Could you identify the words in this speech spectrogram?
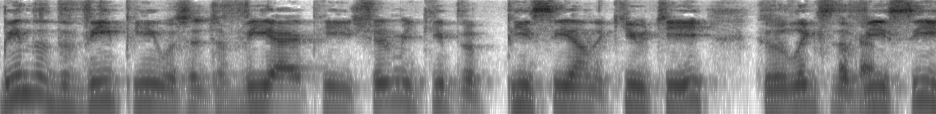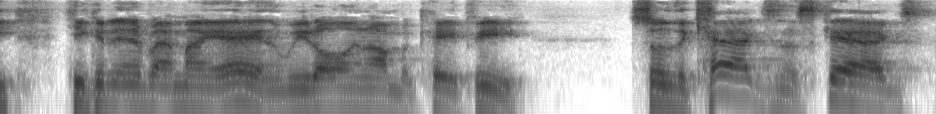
Being that the VP was such a VIP, shouldn't we keep the PC on the QT? Because it leaks to the Okay. VC. He could end up MIA and we'd all end on the KP. So the CAGs and the SCAGs,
